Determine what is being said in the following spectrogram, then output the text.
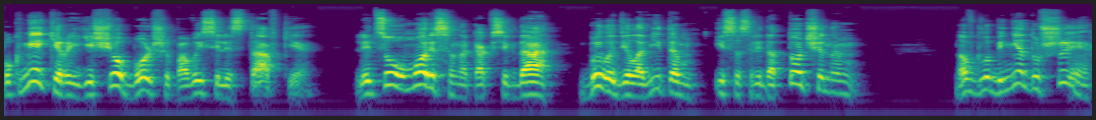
Букмекеры еще больше повысили ставки. Лицо у Моррисона, как всегда, было деловитым и сосредоточенным, но в глубине души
